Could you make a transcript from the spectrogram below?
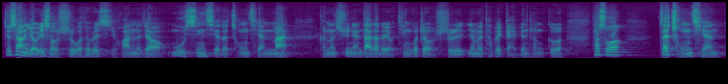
就像有一首诗我特别喜欢的，叫木心写的《从前慢》，可能去年大家都有听过这首诗，因为它被改编成歌。他说，在从前，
